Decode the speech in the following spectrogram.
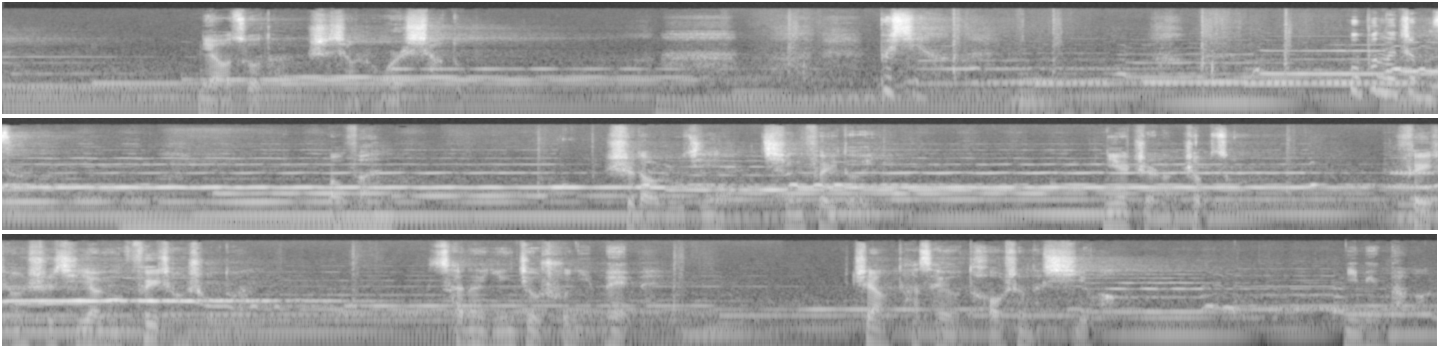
你要做的是向蓉儿下毒。不行，我不能这么做。孟凡，事到如今，情非得已，你也只能这么做。非常时期要用非常手段，才能营救出你妹妹，这样她才有逃生的希望。你明白吗？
